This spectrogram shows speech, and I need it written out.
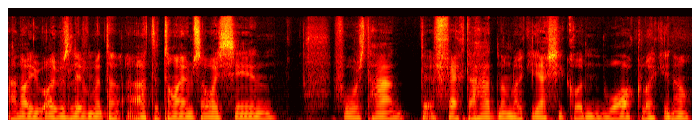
And I I was living with him at the time, so I seen firsthand the effect it had on him. Like he actually couldn't walk, like you know.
